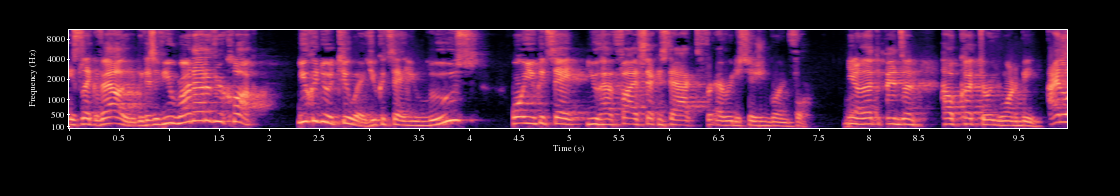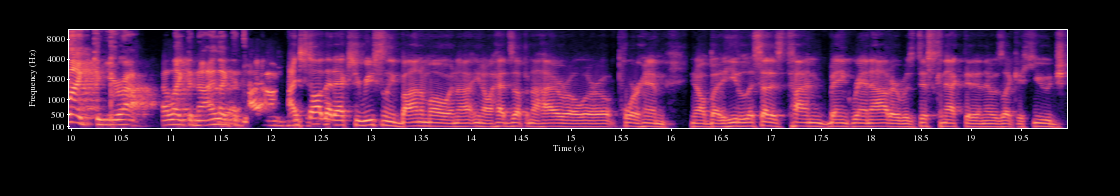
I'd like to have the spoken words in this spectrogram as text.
is like value because if you run out of your clock, you could do it two ways. You could say you lose, or you could say you have five seconds to act for every decision going forward. You know, that depends on how cutthroat you want to be. I like the you're out. I like the I like the. I, I saw that actually recently. Bonomo and uh, you know heads up in a high roller. Or poor him. You know, but he said his time bank ran out or was disconnected, and it was like a huge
